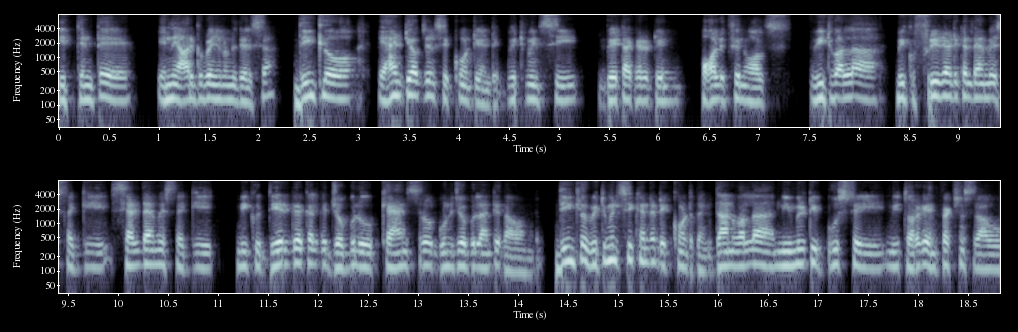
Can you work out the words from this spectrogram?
ఇది తింటే ఎన్ని ఆరోగ్యప్రయోజనాలు ఉన్నాయో తెలుసా? దీంట్లో యాంటీ ఆక్సిడెంట్స్ ఎక్కువ ఉంటాయండి. Vitamin C, beta carotene, polyphenols వీటి వల్ల మీకు ఫ్రీ రాడికల్ డ్యామేజ్ తగ్గి, సెల్ డ్యామేజ్ తగ్గి, మీకు దీర్ఘకాలిక జబ్బులు, క్యాన్సర్, గుండె జబ్బులు లాంటివి రావండి. దీంట్లో విటమిన్ సి కంటెంట్ ఎక్కువ ఉంటదండి. దానివల్ల మీ ఇమ్యూనిటీ బూస్ట్ అయ్యి, మీ త్వరగా ఇన్ఫెక్షన్స్ రావు.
